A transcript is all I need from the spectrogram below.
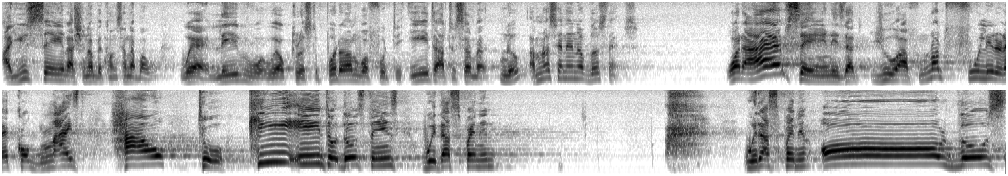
are you saying I should not be concerned about where I live, where clothes to put on, what food to eat, how to send my... No, I'm not saying any of those things. What I am saying is that you have not fully recognized how to key into those things without spending without spending all those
